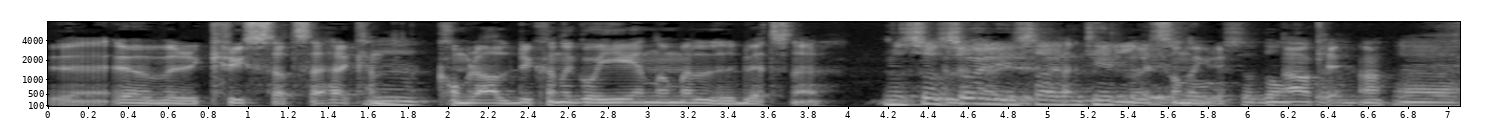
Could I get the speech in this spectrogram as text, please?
eh, överkryssat, så här kan, kommer du aldrig kunna gå igenom eller du vet sådär. Men så, så är det ju Silent Hill också. De Ah, spelen. ja. Eh,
